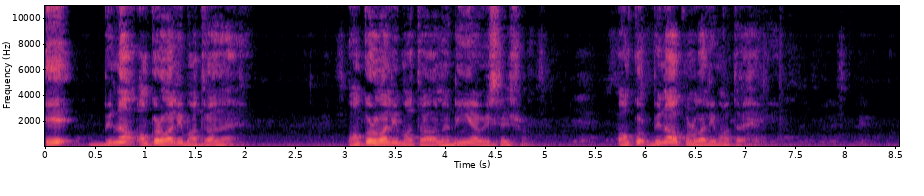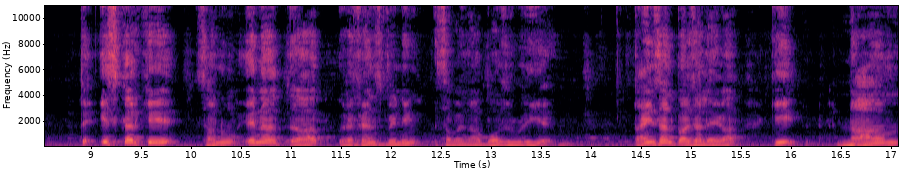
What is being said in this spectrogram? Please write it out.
ਇਹ ਬਿਨਾ ਔਂਕੜ ਵਾਲੀ ਮਾਤਰਾ ਦਾ ਹੈ ਔਂਕੜ ਵਾਲੀ ਮਾਤਰਾ ਵਾਲਾ ਨਹੀਂ ਹੈ ਵਿਸ਼ੇਸ਼ਣ ਔਂਕੜ ਬਿਨਾ ਔਂਕੜ ਵਾਲੀ ਮਾਤਰਾ ਹੈਗੀ ਤੇ ਇਸ ਕਰਕੇ ਸਾਨੂੰ ਇਹਨਾਂ ਦਾ ਰੈਫਰੈਂਸ ਮੀਨਿੰਗ ਸਮਝਣਾ ਬਹੁਤ ਜ਼ਰੂਰੀ ਹੈ। ਤਾਂ ਹੀ ਸਾਨੂੰ ਪਤਾ ਚੱਲੇਗਾ ਕਿ ਨਾਮ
